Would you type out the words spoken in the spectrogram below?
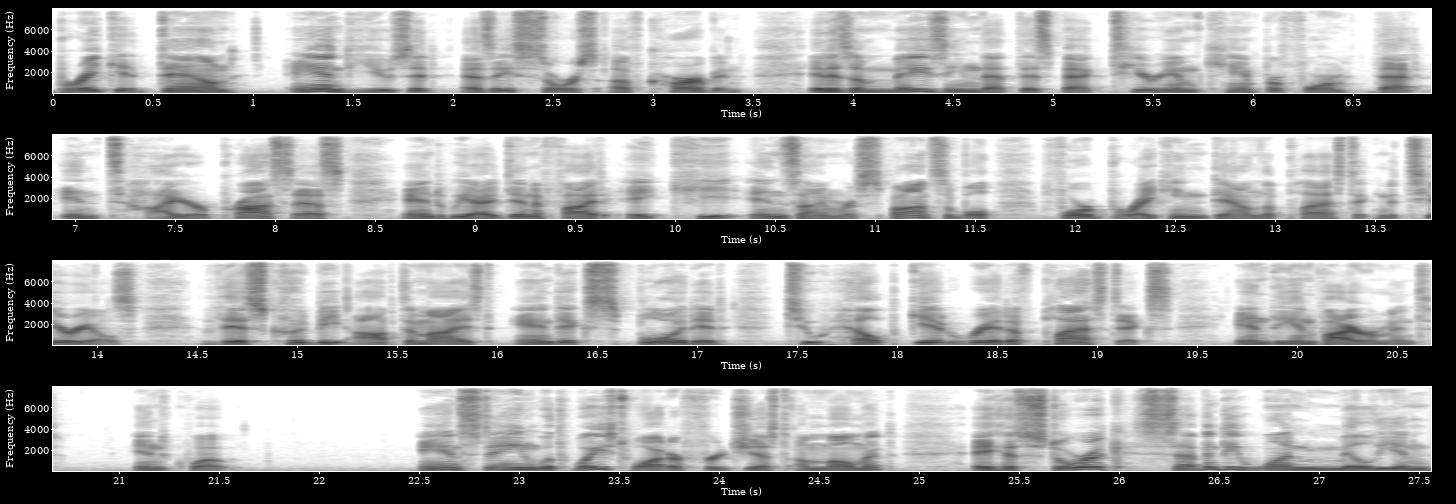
break it down, and use it as a source of carbon. It is amazing that this bacterium can perform that entire process, and we identified a key enzyme responsible for breaking down the plastic materials. This could be optimized and exploited to help get rid of plastics in the environment. End quote. And staying with wastewater for just a moment, a historic $71 million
